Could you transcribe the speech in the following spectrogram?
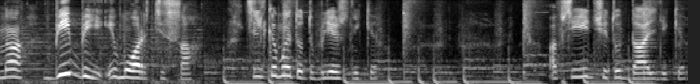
на Бібі і Мортіса. Тільки ми тут ближніки. А всі інші тут дальніки.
